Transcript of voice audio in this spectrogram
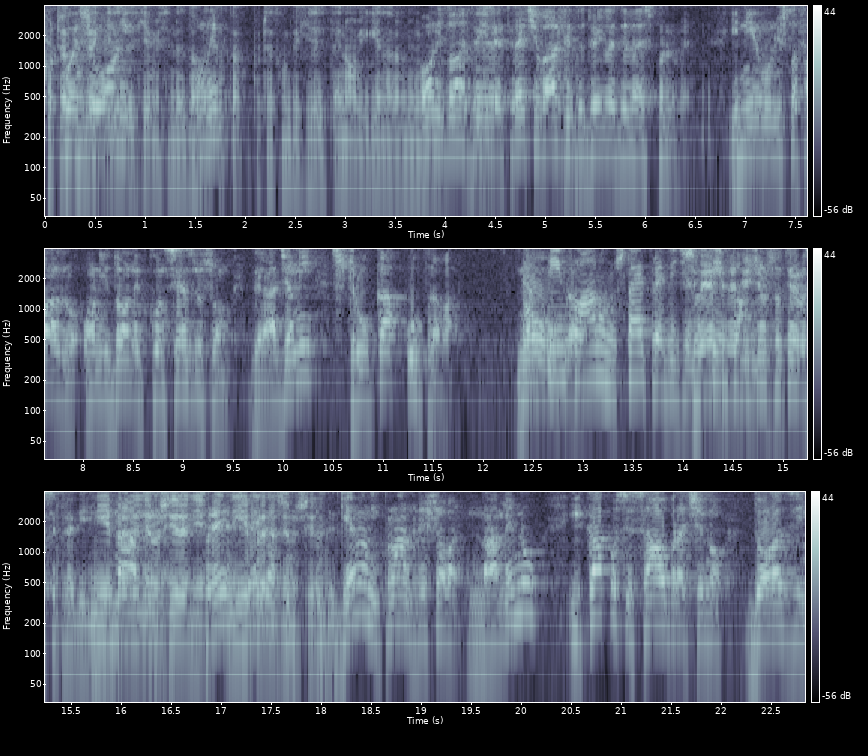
Početkom 2000, ja mislim da je donet tako. Početkom 2000, taj novi generalni urbanistički. On je donet 2003. važi do 2091 i nije mu ništa falilo. On je donet konsenzusom građani, struka, uprava. Novo tim uprava. planom, šta je predviđeno? Sve je predviđeno što treba se predviđeno. Nije predviđeno širenje. Pre nije predviđeno širenje. Generalni plan rešava namenu i kako se saobraćeno dolazi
